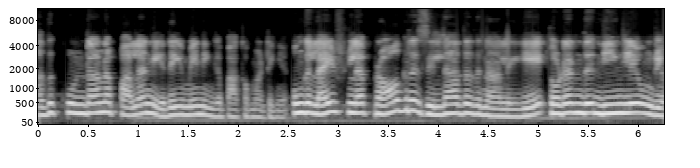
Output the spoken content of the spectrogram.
அதுக்குண்டான பலன் எதையுமே நீங்க பார்க்க மாட்டீங்க. உங்க லைஃப்ல ப்ராக்ரஸ் இல்லாததுனாலயே தொடர்ந்து நீங்களே உங்கள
